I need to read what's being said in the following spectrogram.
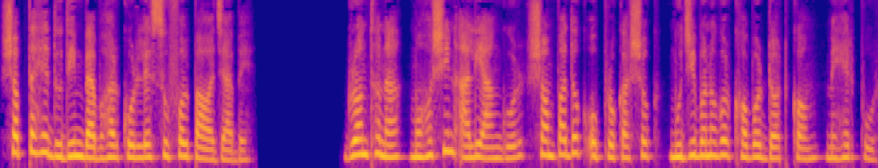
সপ্তাহে দুদিন ব্যবহার করলে সুফল পাওয়া যাবে। গ্রন্থনা, মহসিন আলী আঙ্গুর, সম্পাদক ও প্রকাশক মুজিবনগর খবর ডট কম, মেহেরপুর।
